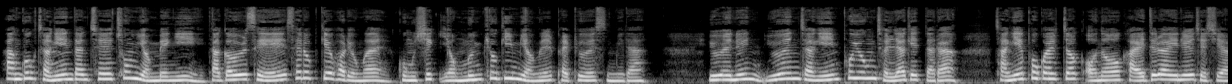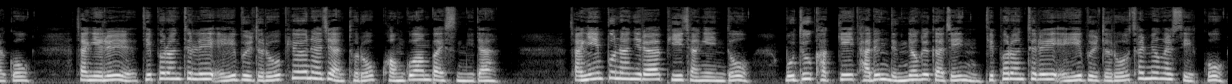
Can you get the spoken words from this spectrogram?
한국장애인단체 총연맹이 다가올 새해 새롭게 활용할 공식 영문 표기명을 발표했습니다. 유엔은 유엔 장애인 포용 전략에 따라 장애 포괄적 언어 가이드라인을 제시하고 장애를 differently abled로 표현하지 않도록 권고한 바 있습니다. 장애인뿐 아니라 비장애인도 모두 각기 다른 능력을 가진 differently abled로 설명할 수 있고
